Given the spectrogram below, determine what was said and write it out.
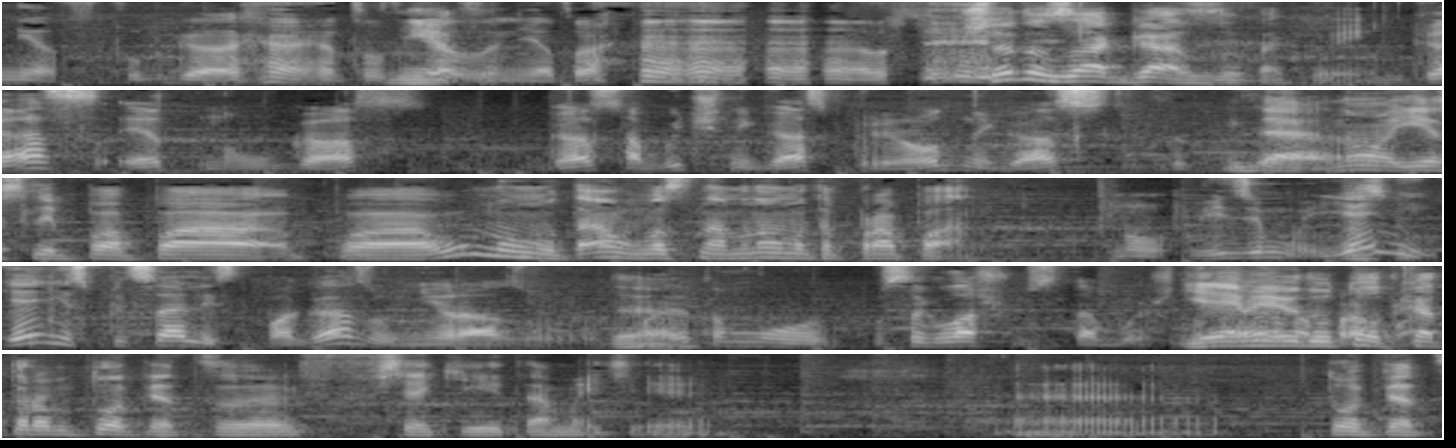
Нет, тут, га- тут Нет. газа нету. Что это за газ за такой? Газ, это, ну, газ. Газ, обычный газ, природный газ. Да, но если по, по, по умному, там в основном это пропан. Ну, видимо, я не, я не специалист по газу ни разу, Да. поэтому соглашусь с тобой. Что, Я имею в виду наверное, тот, пропан. которым топят э, всякие там эти... э, топят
